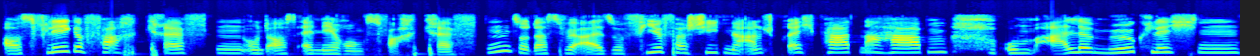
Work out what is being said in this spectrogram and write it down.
aus Pflegefachkräften und aus Ernährungsfachkräften, so dass wir also vier verschiedene Ansprechpartner haben, um alle möglichen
